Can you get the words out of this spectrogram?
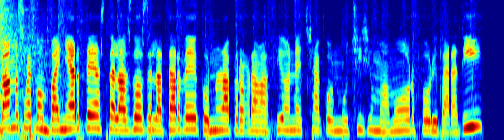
Vamos a acompañarte hasta las 2 de la tarde con una programación hecha con muchísimo amor por y para ti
